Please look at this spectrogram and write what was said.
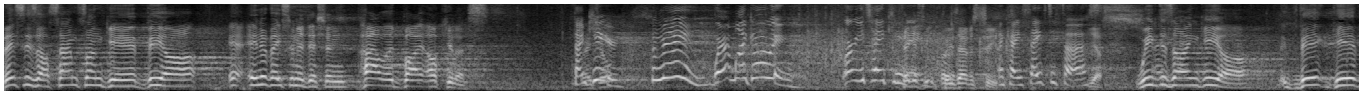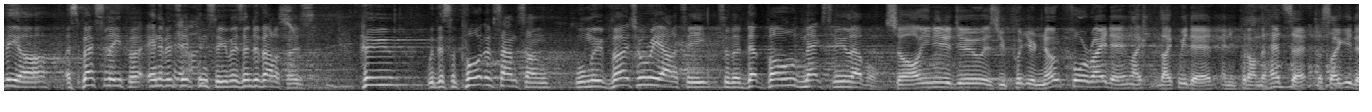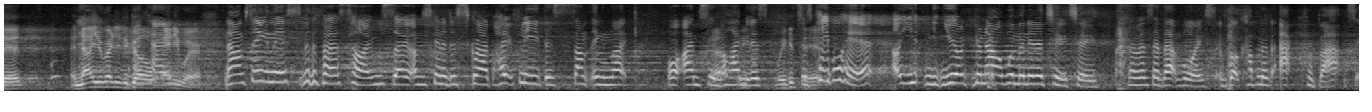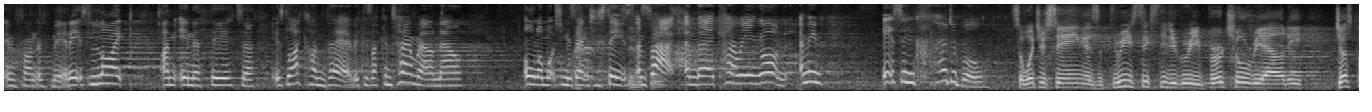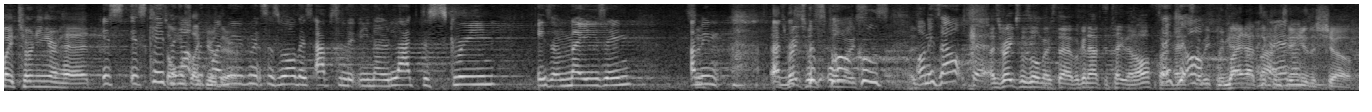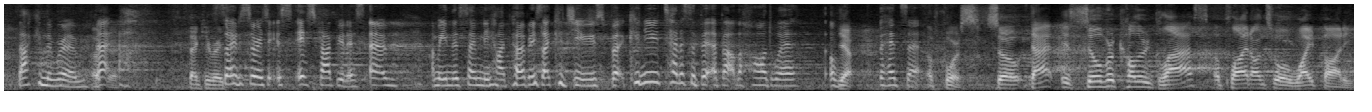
This is our Samsung Gear VR Innovation Edition powered by Oculus. Thank Rachel? you. For me, where am I going? Where are you taking Take me? a seat Please first. have a seat. Okay, safety first. Yes. We've designed Gear, Gear VR, especially for innovative consumers and developers who, with the support of Samsung, will move virtual reality to the bold next new level. So all you need to do is you put your Note 4 right in, like, like we did, and you put on the headset, just like you did, and now you're ready to go Okay. anywhere. Now I'm seeing this for the first time, so I'm just going to describe. Hopefully, there's something like what I'm seeing Yeah, behind we- me. There's, we can there's it. people here. Oh, you, you're, you're now a woman in a tutu. Never said that voice. I've got a couple of acrobats in front of me, and it's like I'm in a theatre. It's like I'm there because I can turn around now. All I'm watching is empty seats and back, and they're carrying on. I mean, it's incredible. So what you're seeing is a 360 degree virtual reality just by turning your head. It's, it's keeping almost up like with my there. movements as well. There's absolutely no lag. The screen is amazing. I mean, as and the, the Rachel's almost- sparkles on his outfit. As Rachel's almost there, we're going to have to take that off. Take it so we, We might have to Okay, continue the show. Back in the room. That- Okay. Thank you, Rachel. so disorienting. It's, it's fabulous. Um, I mean, there's so many hyperboles I could use, but can you tell us a bit about the hardware of Yeah. the headset? Of course. So that is silver colored glass applied onto a white body.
